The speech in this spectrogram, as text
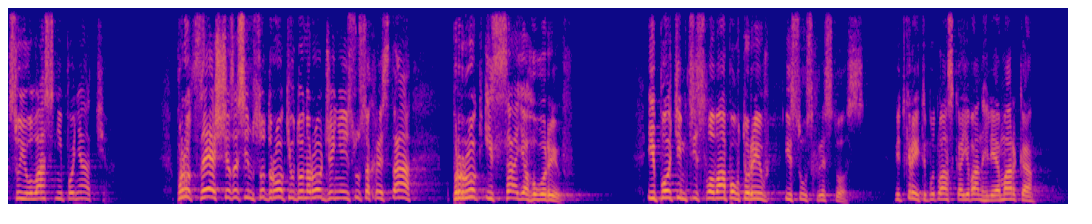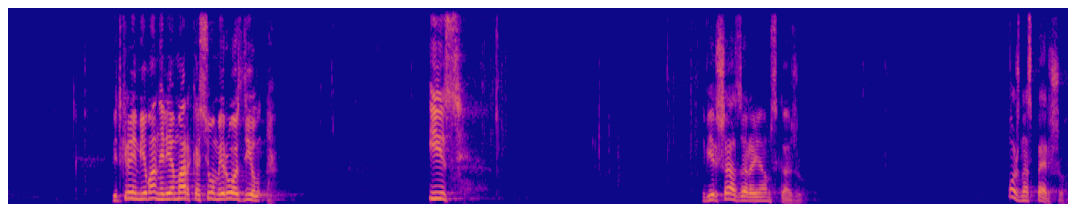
в свої власні поняття. Про це ще за 700 років до народження Ісуса Христа пророк Ісая говорив. І потім ці слова повторив Ісус Христос. Відкрийте, будь ласка, Євангелія Марка. Відкриємо Євангелія Марка, 7 розділ із вірша, зараз я вам скажу. Можна з першого.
